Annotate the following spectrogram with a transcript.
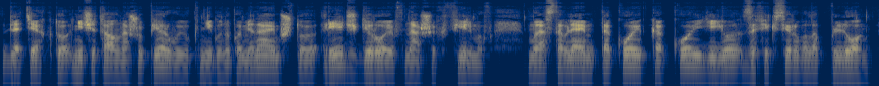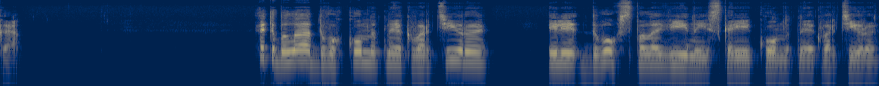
Для тех, кто не читал нашу первую книгу, напоминаем, что речь героев наших фильмов мы оставляем такой, какой ее зафиксировала пленка. Это была двухкомнатная квартира или двух с половиной, скорее, комнатная квартира.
